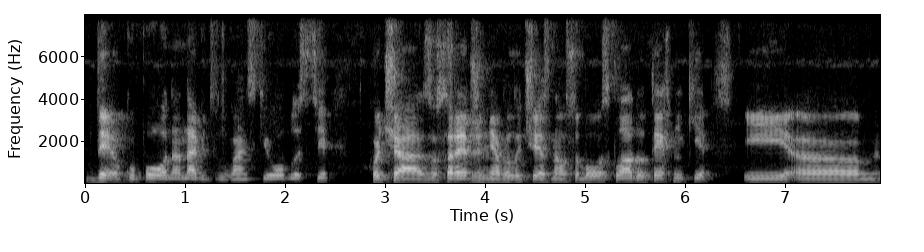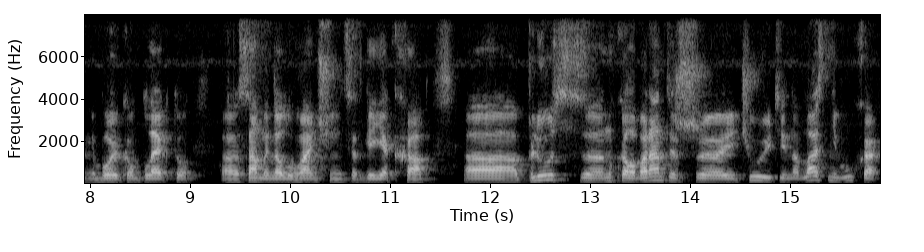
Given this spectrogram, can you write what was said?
де окупована навіть в Луганській області. Хоча зосередження величезного особового складу, техніки і е, боєкомплекту е, саме на Луганщині, це таке як хаб. Е, плюс е, ну колаборанти ж е, чують і на власні вуха,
